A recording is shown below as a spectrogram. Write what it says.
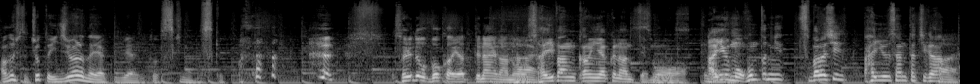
あの人ちょっと意地悪な役でやると好きなんですけど。それでも僕はやってないのあの、はい。裁判官役なんてもうです。ああいうもう本当に素晴らしい俳優さんたちがは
